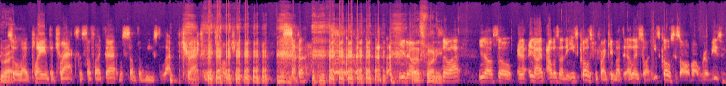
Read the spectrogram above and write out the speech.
Right. So like playing to tracks and stuff like that was something we used to laugh tracks. Man, what's wrong with you, sucker? you know, that's funny. So I, you know, so and you know, I, I, was on the East Coast before I came out to LA. So on the East Coast, it's all about real music.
